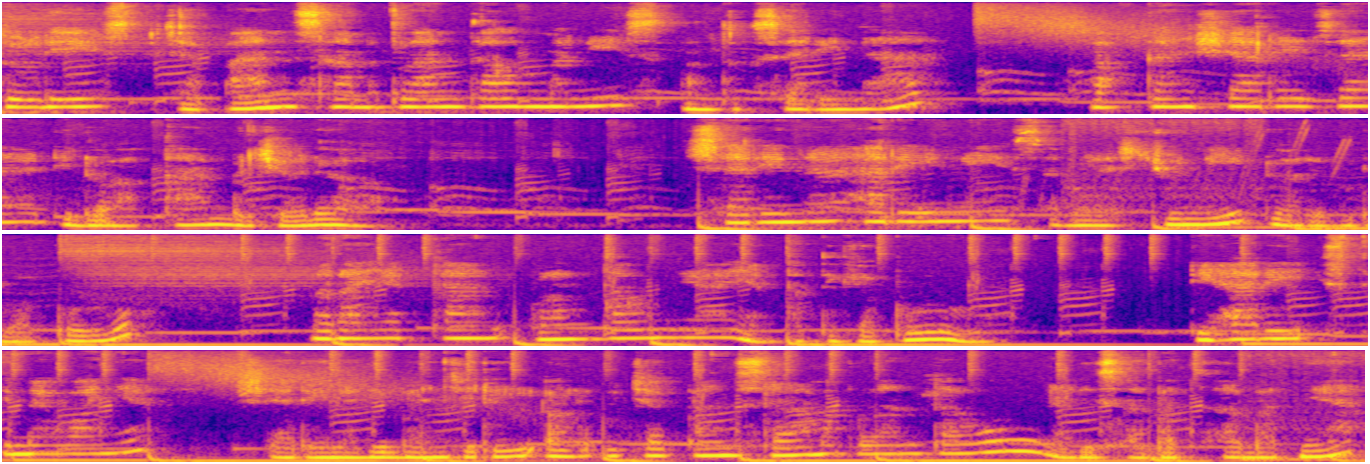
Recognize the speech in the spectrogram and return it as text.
Tulis ucapan selamat ulang tahun manis untuk Sherina. Afgan Syareza didoakan berjodoh. Sherina hari ini 11 Juni 2020 merayakan ulang tahunnya yang ke-30. Di hari istimewanya, Sherina dibanjiri oleh ucapan selamat ulang tahun dari sahabat-sahabatnya,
